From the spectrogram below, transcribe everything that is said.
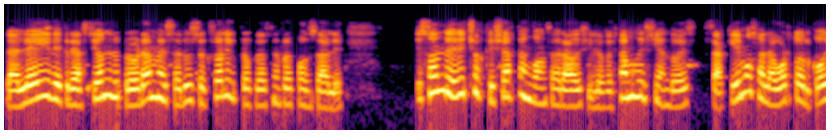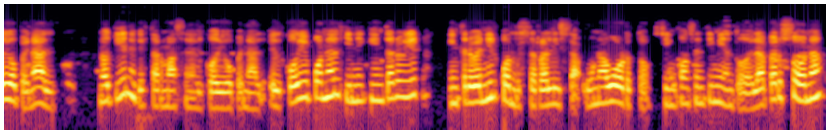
la ley de creación del programa de salud sexual y procreación responsable. Son derechos que ya están consagrados y lo que estamos diciendo es saquemos al aborto del Código Penal, no tiene que estar más en el Código Penal. El Código Penal tiene que intervenir, cuando se realiza un aborto sin consentimiento de la persona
